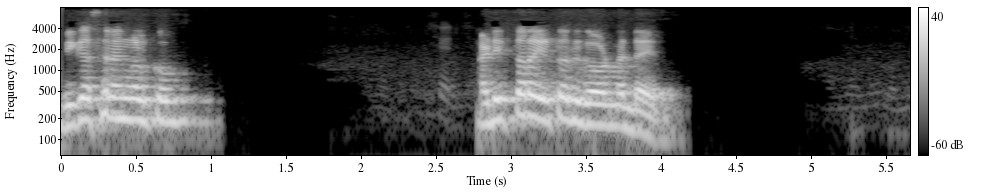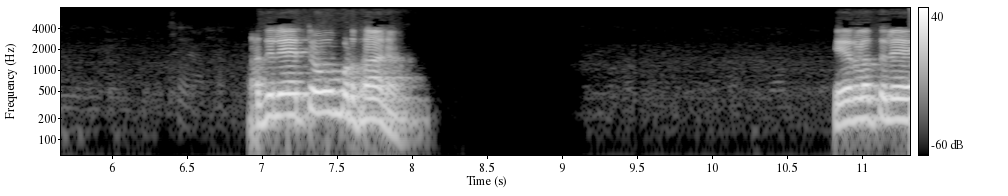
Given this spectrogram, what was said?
വികസനങ്ങൾക്കും അടിത്തറയിട്ടൊരു ഗവൺമെന്റ് ആയിരുന്നു. അതിലേറ്റവും പ്രധാനം കേരളത്തിലെ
